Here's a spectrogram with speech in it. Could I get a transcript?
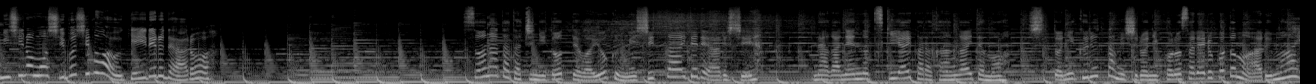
見しろもしぶしぶは受け入れるであろう。そなたたちにとってはよく見知った相手であるし長年の付き合いから考えても嫉妬に狂った見代に殺されることもあるまい。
